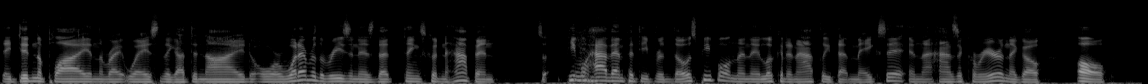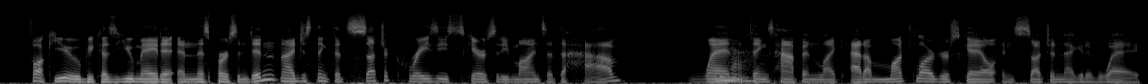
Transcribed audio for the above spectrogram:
they didn't apply in the right way so they got denied or whatever the reason is that things couldn't happen. So people Yeah. have empathy for those people and then they look at an athlete that makes it and that has a career and they go, "Oh, fuck you because you made it and this person didn't." And I just think that's such a crazy scarcity mindset to have when Yeah. things happen like at a much larger scale in such a negative way.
